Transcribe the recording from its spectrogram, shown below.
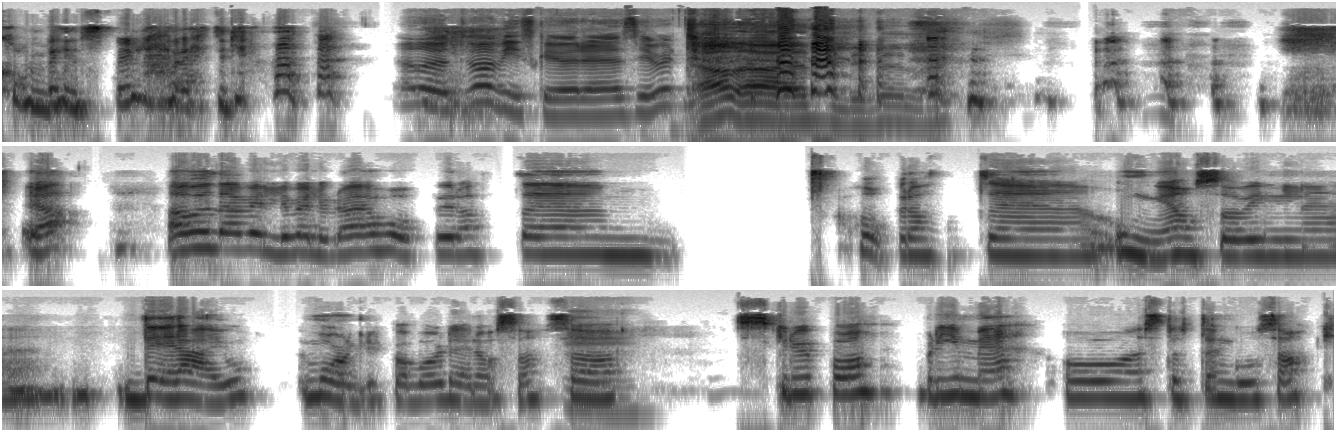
komme med innspill. Jeg vet ikke. ja, Da vet du hva vi skal gjøre, Sivert. ja, det er veldig, veldig. ja. ja, men det er veldig, veldig bra. Jeg håper at, uh, håper at uh, unge også vil Dere er jo målgruppa vår, dere også. Så Mm, skru på, bli med og støtt en god sak.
